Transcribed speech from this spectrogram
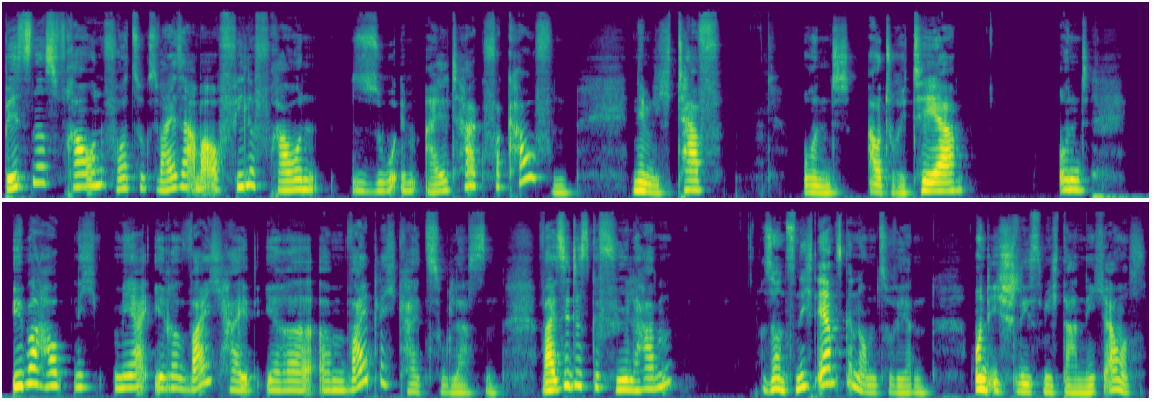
Businessfrauen vorzugsweise, aber auch viele Frauen so im Alltag verkaufen. Nämlich tough und autoritär und überhaupt nicht mehr ihre Weichheit, ihre ähm, Weiblichkeit zulassen, weil sie das Gefühl haben, sonst nicht ernst genommen zu werden. Und ich schließe mich da nicht aus.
